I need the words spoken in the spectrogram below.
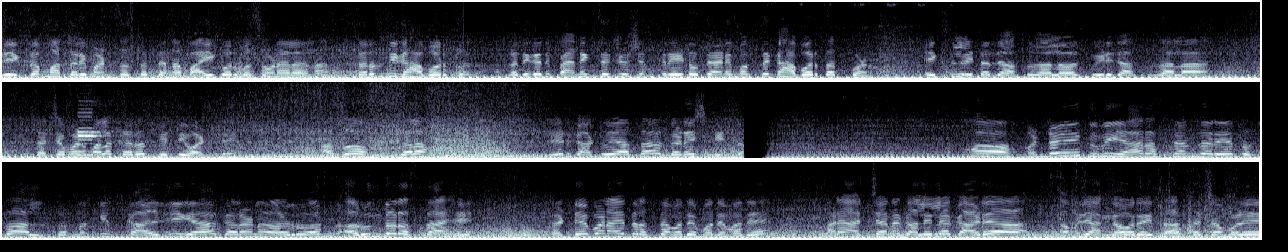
जे एकदम म्हातारी माणसं असतात त्यांना बाईकवर बसवण्याला ना खरंच मी घाबरतो. कधी कधी पॅनिक सिच्युएशन क्रिएट होते आणि मग ते घाबरतात पण. एक्सिलेटर जास्त झालं स्पीड जास्त झाला. त्याच्यामुळे मला खरंच भीती वाटते. असो चला. रेट गाठूया आता गणेश किंड मंडळी तुम्ही ह्या रस्त्यानं जर येत असाल तर नक्कीच काळजी घ्या कारण अरुण अरुंद रस्ता आहे. खड्डे पण आहेत रस्त्यामध्ये मध्ये मध्ये. आणि अचानक आलेल्या गाड्या म्हणजे अंगावर येतात. त्याच्यामुळे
